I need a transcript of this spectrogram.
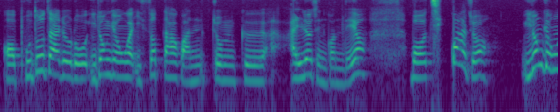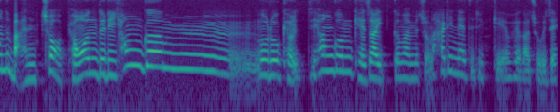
어, 보도자료로 이런 경우가 있었다 하고 좀 그 알려진 건데요. 뭐 치과죠. 이런 경우는 많죠. 병원들이 현금으로 결 현금 계좌 입금하면 좀 할인해 드릴게요 해가지고 이제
